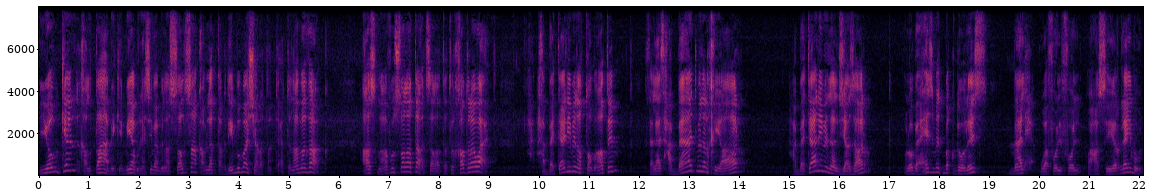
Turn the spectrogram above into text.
يمكن خلطها بكمية مناسبة من الصلصة قبل التقديم مباشرة تعطي لها مذاق. أصناف السلطات سلطة الخضروات حبتان من الطماطم ثلاث حبات من الخيار حبتان من الجزر ربع حزمة بقدونس ملح وفلفل وعصير ليمون.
